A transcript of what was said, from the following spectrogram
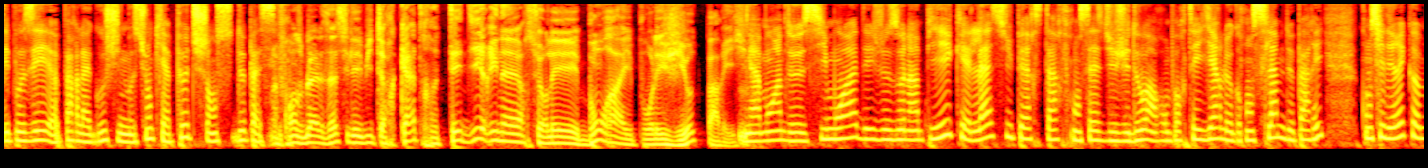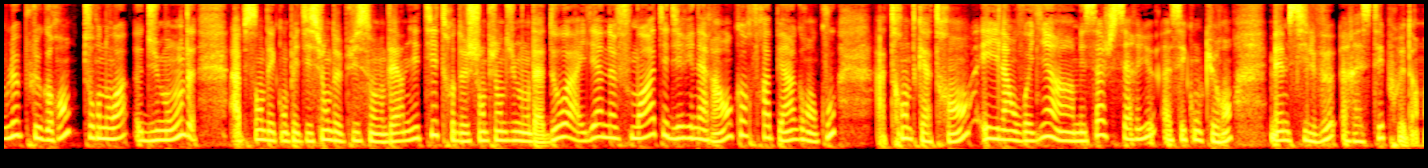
déposée euh, par la gauche, une motion qui a peu de chances de passer. France Bleu Alsace, il est 8h04. Teddy Riner sur les bons rails pour les JO de Paris. À moins de six mois des Jeux Olympiques, la superstar française du judo a remporté hier le Grand Slam de Paris, considéré comme le plus grand tournoi du monde. Absent des compétitions depuis son dernier titre de champion du monde à Doha il y a neuf mois, Teddy Riner a encore frappé un grand coup à 34 ans et il a envoyé un message sérieux à ses concurrents, même s'il veut rester prudent.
